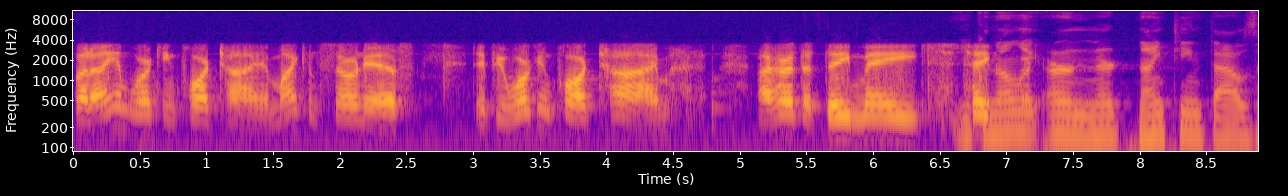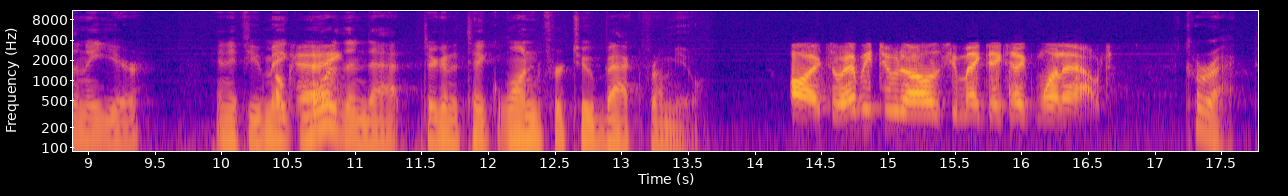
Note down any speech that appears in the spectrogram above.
but I am working part time, and my concern is if you're working part time, I heard that they may You take. You can only earn nineteen thousand a year, and if you make Okay. more than that, they're going to take one for two back from you. All right, so every two dollars you make, they take one out. Correct.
